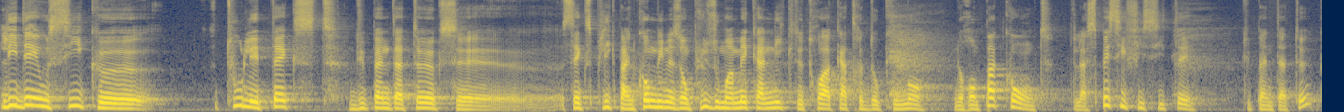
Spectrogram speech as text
L'idée aussi que tous les textes du Pentateuque s'expliquent par une combinaison plus ou moins mécanique de trois à quatre documents ne rend pas compte de la spécificité du Pentateuque.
